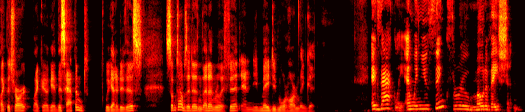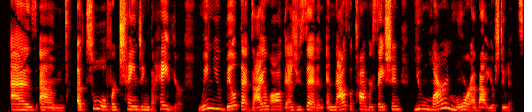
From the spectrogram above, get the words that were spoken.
like the chart, like okay, this happened, we got to do this. Sometimes it doesn't. That doesn't really fit, and you may do more harm than good. Exactly. And when you think through motivation as um, a tool for changing behavior. When you build that dialogue, as you said, and, and now's the conversation, you learn more about your students.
